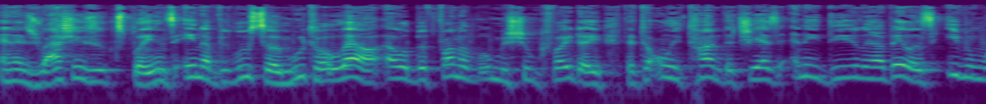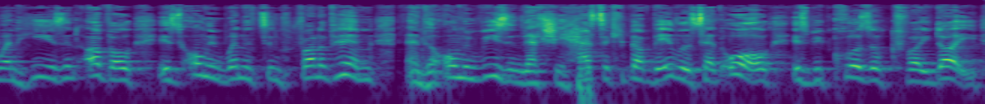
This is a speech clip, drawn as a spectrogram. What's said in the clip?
And as Rashi explains, ein avilusa muta el befanav umishum that the only time that she has any din of avelis, even when he is an avel, is only when it's in front of him, and the only reason that she has to keep up Avelis at all is because of Kvaidai.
